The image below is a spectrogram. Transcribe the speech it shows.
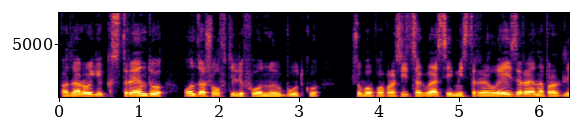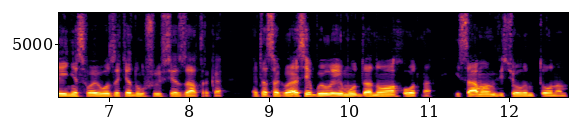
По дороге к Стрэнду он зашел в телефонную будку, чтобы попросить согласие мистера Лейзера на продление своего затянувшегося завтрака. Это согласие было ему дано охотно и самым веселым тоном.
